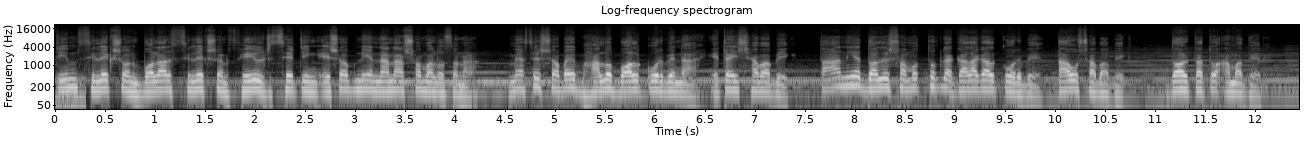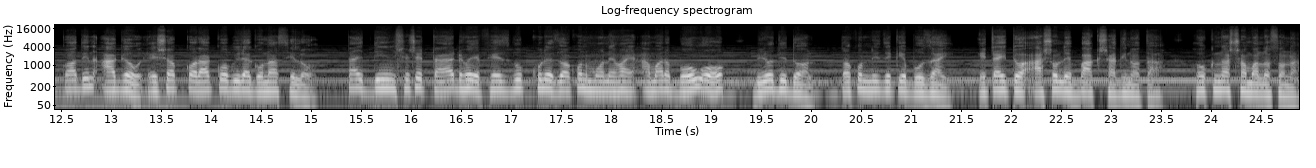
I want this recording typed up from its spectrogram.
টিম সিলেকশন, বলার সিলেকশন, ফিল্ড সেটিং এসব নিয়ে নানা সমালোচনা। ম্যাচে সবাই ভালো বল করবে না, এটাই স্বাভাবিক। তা নিয়ে দলের সমর্থকরা গালাগাল করবে, তাও স্বাভাবিক। দলটা তো আমাদের। কদিন আগেও এসব করা কবিরা গোনা ছিল। তাই দিন শেষে টায়ার্ড হয়ে ফেসবুক খুলে যখন মনে হয় আমার বউ ও বিরোধী দল, তখন নিজেকে বোঝাই, এটাই তো আসলে বাক স্বাধীনতা। হোক না সমালোচনা,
